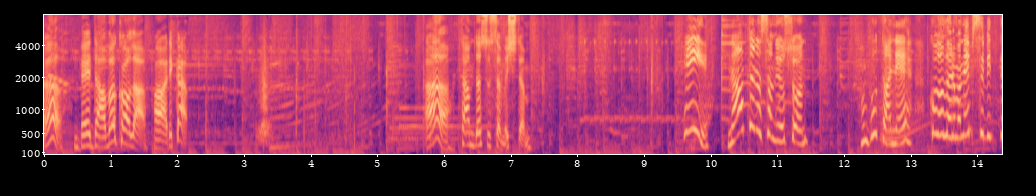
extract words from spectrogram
Ah, bedava kola. Harika. Aa, tam da susamıştım. Hey, ne yaptığını sanıyorsun? Bu da ne? Kolalarımın hepsi bitti.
